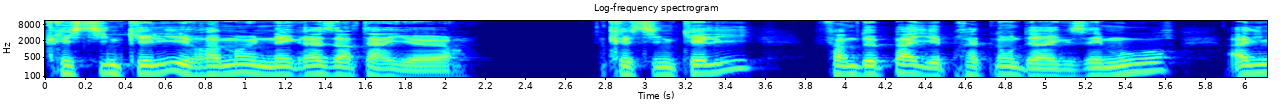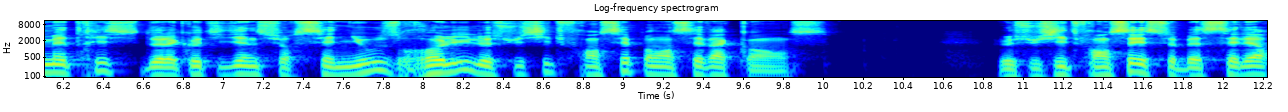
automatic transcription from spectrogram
Christine Kelly est vraiment une négresse d'intérieur. Christine Kelly, femme de paille et prête-nom d'Éric Zemmour, animatrice de la quotidienne sur CNews, relie le suicide français pendant ses vacances. Le suicide français est ce best-seller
